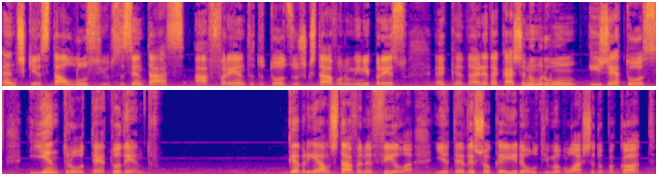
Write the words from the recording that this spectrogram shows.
Antes que esse tal Lúcio se sentasse, à frente de todos os que estavam no mini preço, a cadeira da caixa número 1 ejetou-se e entrou teto adentro. Gabriel estava na fila e até deixou cair a última bolacha do pacote.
